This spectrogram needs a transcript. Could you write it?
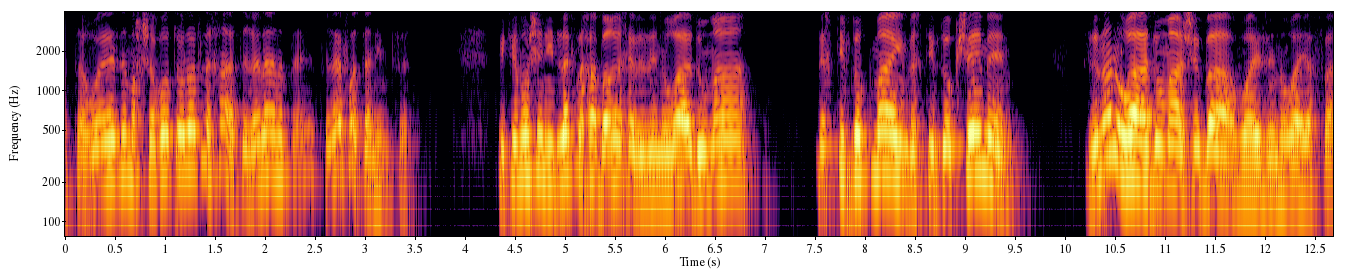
אתה רואה איזה מחשבות עולות לך, תראה לאן תראה איפה אתה נמצא. וכמו שנדלק לך ברכב איזה נורה אדומה, לך תבדוק מים, לך תבדוק שמן. זה לא נורה אדומה שבאה, וואי איזה נורה יפה.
